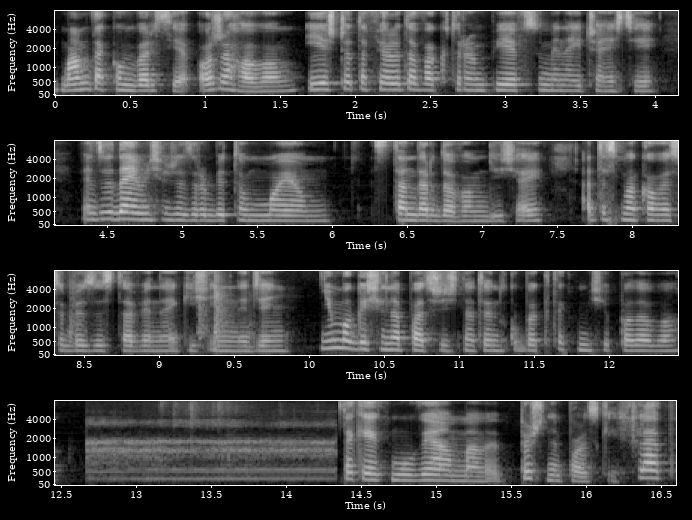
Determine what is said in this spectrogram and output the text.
Mam taką wersję orzechową i jeszcze ta fioletowa, którą piję w sumie najczęściej. Więc wydaje mi się, że zrobię tą moją standardową dzisiaj, a te smakowe sobie zostawię na jakiś inny dzień. Nie mogę się napatrzeć na ten kubek, tak mi się podoba. Tak jak mówiłam, mamy pyszny polski chleb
